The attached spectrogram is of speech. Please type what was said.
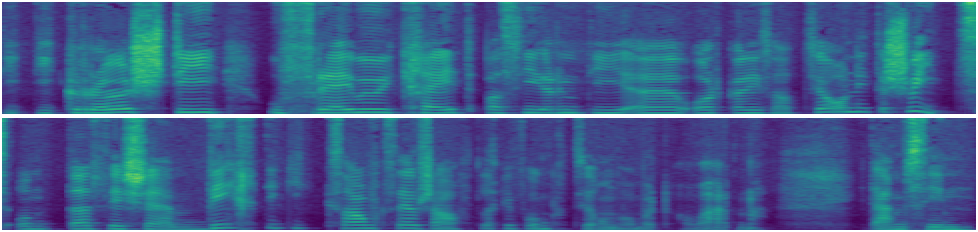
die, die grösste auf Freiwilligkeit basierende äh, Organisation in der Schweiz. Und das ist eine wichtige gesamtgesellschaftliche Funktion, die wir da werden. In dem Sinn,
